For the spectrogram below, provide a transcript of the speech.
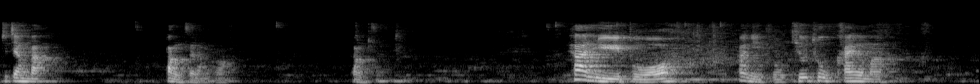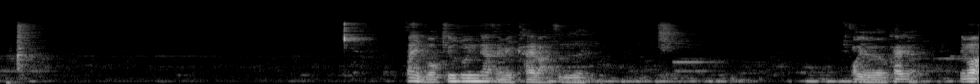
就这样吧，放着了啊，放着。汉语博。汉语博 Q two 开了吗？汉语博 Q two 应该还没开吧？是不是？哦，有有开了，有没有？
